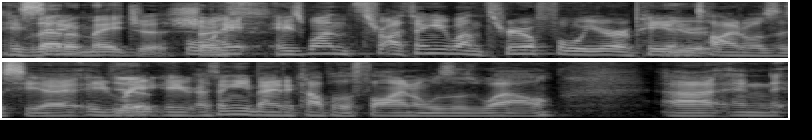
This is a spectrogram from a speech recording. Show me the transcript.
he's without a sitting- major. Well, Shows he, he's won. Th- I think he won three or four European Euro- titles this year. He, re- Yep. he- I think he made a couple of finals as well, uh, and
